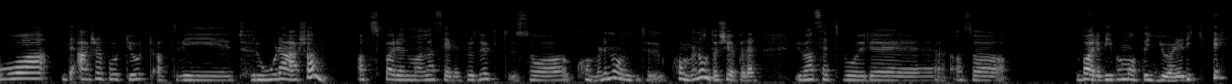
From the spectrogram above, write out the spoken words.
Og det er så fort gjort at vi tror det er sånn. At bare når man lanserer et produkt, så kommer, noen, kommer noen til å kjøpe det. Uansett hvor eh, Altså Bare vi på en måte gjør det riktig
